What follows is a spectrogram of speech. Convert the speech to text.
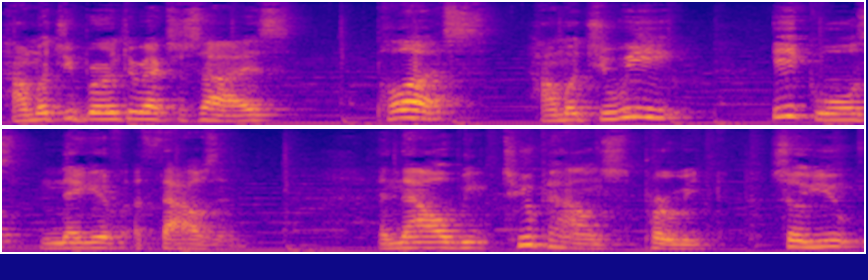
how much you burn through exercise, plus how much you eat equals negative a thousand and that will be two pounds per week. So you,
